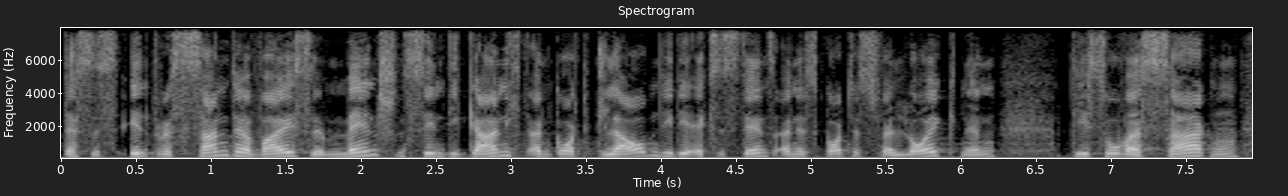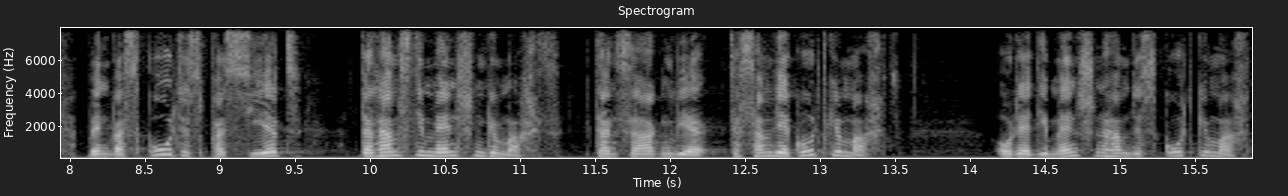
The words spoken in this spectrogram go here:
dass es interessanterweise Menschen sind, die gar nicht an Gott glauben, die die Existenz eines Gottes verleugnen, die sowas sagen, wenn was Gutes passiert, dann haben es die Menschen gemacht. Dann sagen wir, das haben wir gut gemacht. Oder die Menschen haben das gut gemacht.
